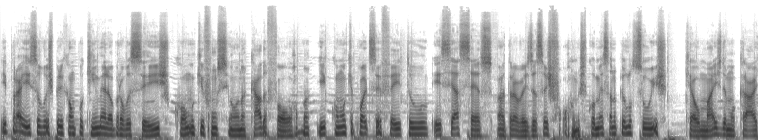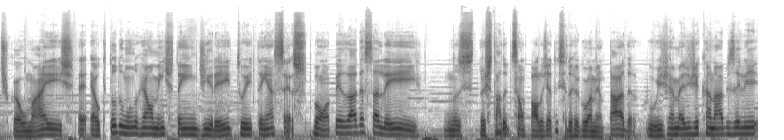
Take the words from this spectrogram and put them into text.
E para isso eu vou explicar um pouquinho melhor para vocês como que funciona cada forma e como que pode ser feito esse acesso através dessas formas. Começando pelo SUS, que é o mais democrático, é o mais. É, é o que todo mundo realmente tem direito e tem acesso. Bom, apesar dessa lei no, no, estado de São Paulo já ter sido regulamentada, os remédios de cannabis ele,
